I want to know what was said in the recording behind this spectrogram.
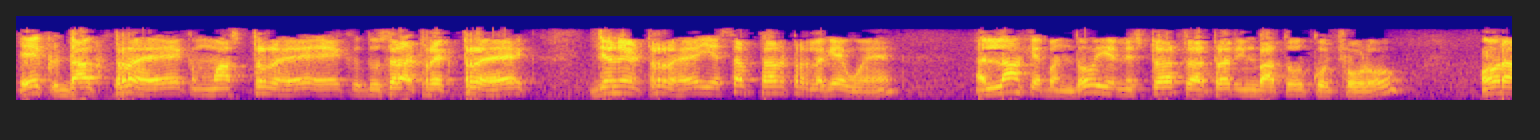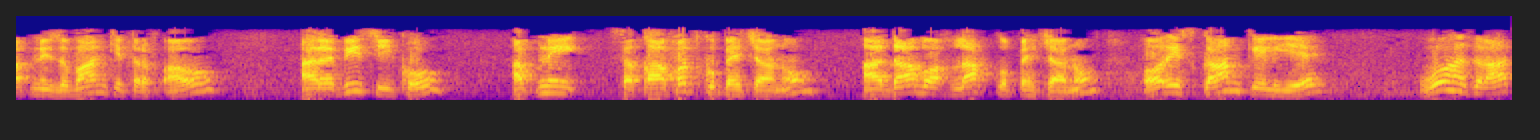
ایک ڈاکٹر ہے، ایک ماسٹر ہے، ایک دوسرا ٹریکٹر ہے، ایک جنریٹر ہے، یہ سب ٹر لگے ہوئے ہیں۔ اللہ کے بندو، یہ مسٹر ٹرٹر ان باتوں کو چھوڑو اور اپنی زبان کی طرف آؤ۔ عربی سیکھو، اپنی ثقافت کو پہچانو، آداب و اخلاق کو پہچانو، اور اس کام کے لیے وہ حضرات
